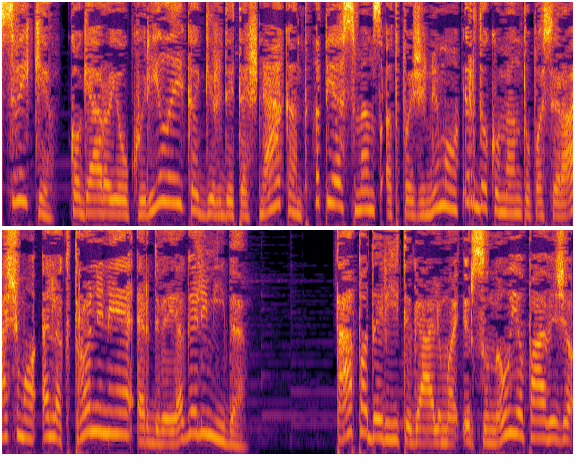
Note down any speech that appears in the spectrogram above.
Sveiki, ko gero jau kurį laiką girdite šnekant apie asmens atpažinimo ir dokumentų pasirašymo elektroninėje erdvėje galimybę. Ta padaryti galima ir su naujo pavyzdžio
